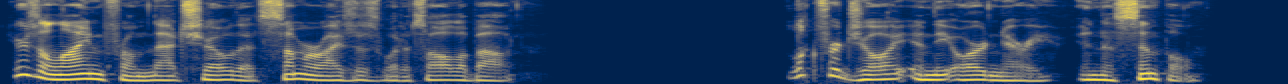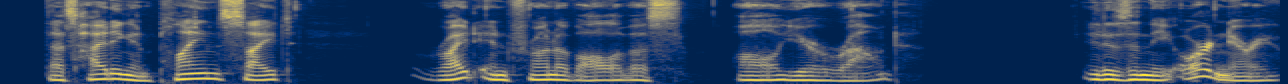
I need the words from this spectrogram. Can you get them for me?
Here's a line from that show that summarizes what it's all about. Look for joy in the ordinary, in the simple, that's hiding in plain sight right in front of all of us all year round. It is in the ordinary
